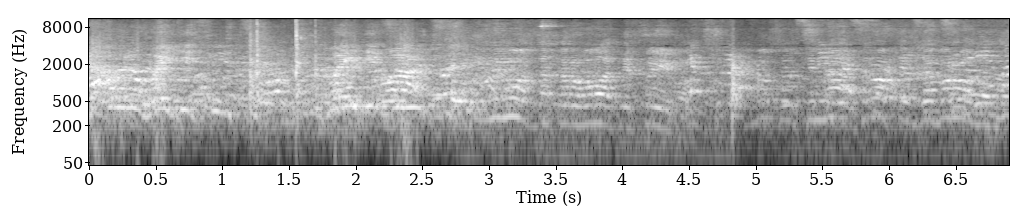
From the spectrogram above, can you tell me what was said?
Я говорю, вийдіть звідси. Не можна торгувати пивом. Тому що 17 років заборонено.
